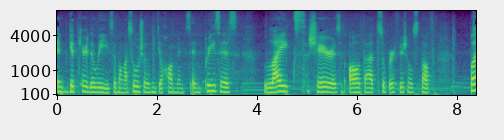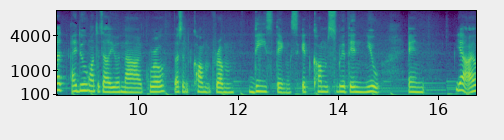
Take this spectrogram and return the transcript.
and get carried away sa mga social media comments and praises, likes, shares, and all that superficial stuff. But I do want to tell you na growth doesn't come from these things. It comes within you. And yeah, I,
